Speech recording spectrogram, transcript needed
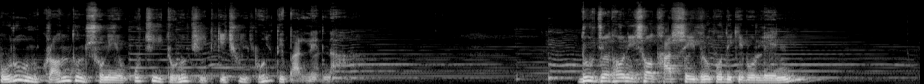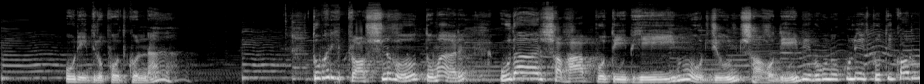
করুণ ক্রন্দন শুনে উচিত অনুচিত কিছুই বলতে পারলেন না। দুর্যোধন ঈষৎ হাস্যে দ্রৌপদীকে বললেন, ওরে দ্রৌপদ কন্যা, তোমার এই প্রশ্ন, তোমার উদার স্বভাবপতি ভীম, অর্জুন, সহদেব এবং নকুলের প্রতি করো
